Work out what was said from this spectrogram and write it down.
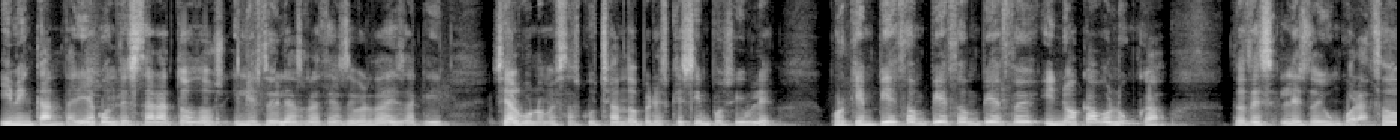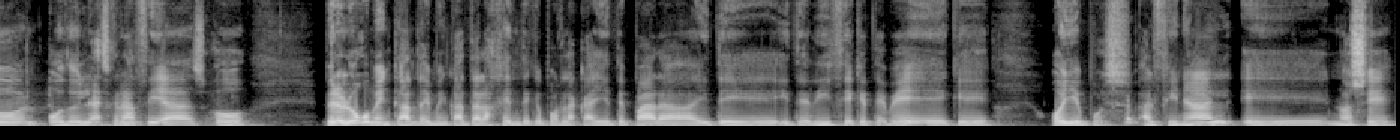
y me encantaría contestar a todos. Y les doy las gracias de verdad desde aquí si alguno me está escuchando, pero es que es imposible, porque empiezo, empiezo, empiezo y no acabo nunca. Entonces les doy un corazón o doy las gracias, o... pero luego me encanta y me encanta la gente que por la calle te para y te, y te dice que te ve, que, oye, pues al final, eh, no sé,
